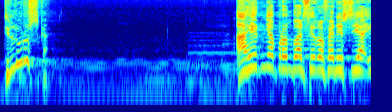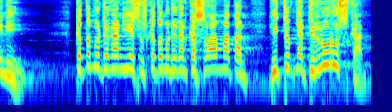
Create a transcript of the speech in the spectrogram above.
diluruskan. Akhirnya perempuan Siron Venesia ini ketemu dengan Yesus, ketemu dengan keselamatan, hidupnya diluruskan.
